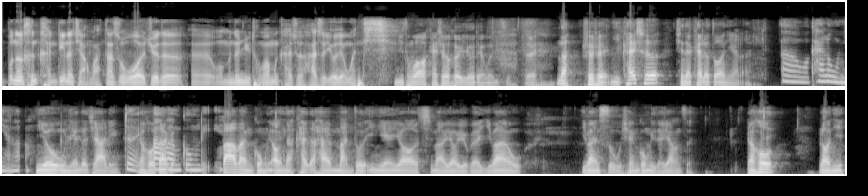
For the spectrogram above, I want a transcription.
不能很肯定的讲吧，但是我觉得，呃，我们的女同胞们开车还是有点问题。女同胞开车会有点问题。对。那水水，你开车现在开了多少年了？呃，我开了五年了。你有五年的驾龄，对，然后大概八万公里。八万公里哦，那开的还蛮多的，一年要起码要有个一万五、一万四五千公里的样子。然后老倪，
